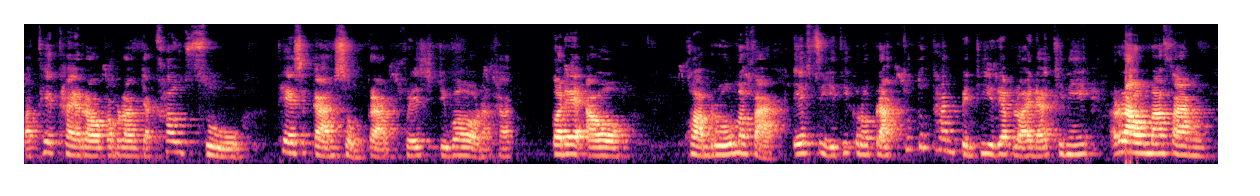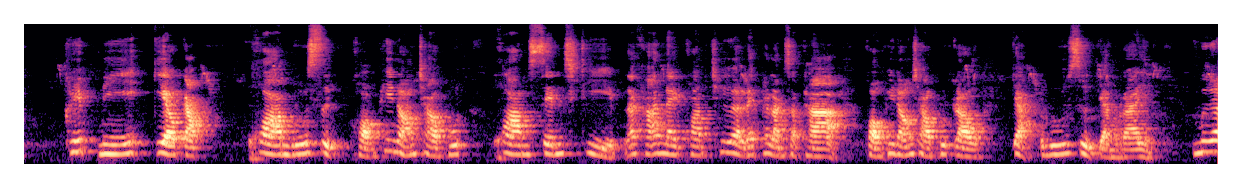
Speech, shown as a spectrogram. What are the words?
ประเทศไทยเรากำลังจะเข้าสู่เทศกาลสงกรานต์เฟสติวัลนะคะ ก็ได้เอาความรู้มาฝาก FC ที่เคารพรักทุกๆทท่านเป็นที่เรียบร้อยแล้ว ทีนี้เรามาฟังคลิปนี้เกี่ยวกับความรู้สึกของพี่น้องชาวพุทธ ความเซนซิทีฟนะคะในความเชื่อและพลังศรัทธาของพี่น้องชาวพุทธเราจะรู้สึกอย่างไร เมื่อ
